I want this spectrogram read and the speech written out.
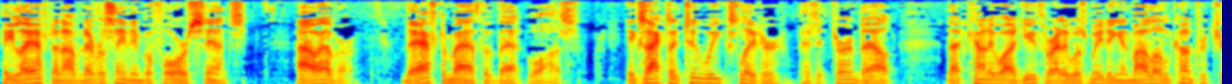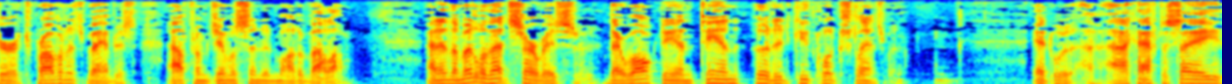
He left and I've never seen him before or since. However, the aftermath of that was exactly two weeks later, as it turned out, that countywide youth rally was meeting in my little country church, Providence Baptist, out from Jemison and Montebello. And in the middle of that service, there walked in ten hooded Ku Klux Klansmen. It was, I have to say,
